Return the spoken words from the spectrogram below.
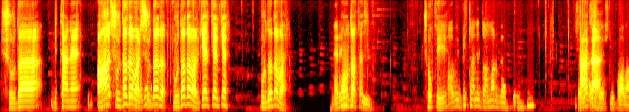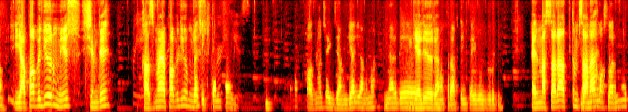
Şurada bir tane Aha şurada da var. Şurada da. Burada da var. Gel gel gel. Burada da var. Nereye Onu da gitti? Çok iyi. Abi bir tane damar verdi. Kanka. 15'li falan. Yapabiliyor muyuz şimdi? Kazma yapabiliyor muyuz? Evet iki tane kazma. Kazma çekeceğim. Gel yanıma. Nerede? Geliyorum. Sana crafting table vurdum. Elmasları attım Sana. sana. Elmaslarını at.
